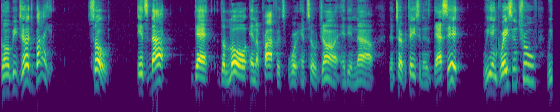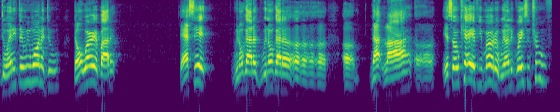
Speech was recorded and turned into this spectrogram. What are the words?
going to be judged by it. So it's not that the law and the prophets were until John, and then now the interpretation is that's it. We in grace and truth. We do anything we want to do. Don't worry about it. That's it. We don't gotta. We don't gotta. Uh, uh, uh, um, not lie. Uh, it's okay if you murder. We're under grace and truth.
